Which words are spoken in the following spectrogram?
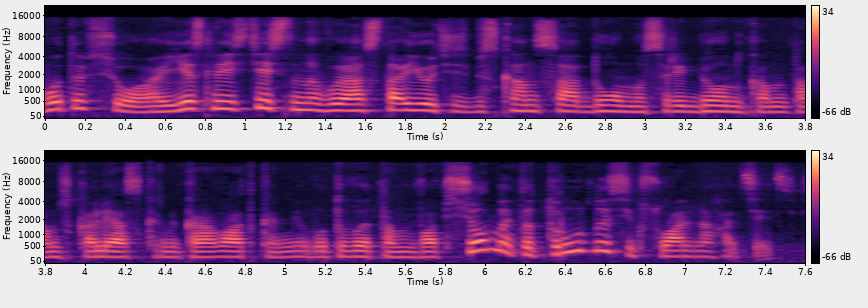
Вот и все. А если, естественно, вы остаетесь без конца дома с ребенком, там, с колясками, кроватками, вот в этом во всем, это трудно сексуально хотеть.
